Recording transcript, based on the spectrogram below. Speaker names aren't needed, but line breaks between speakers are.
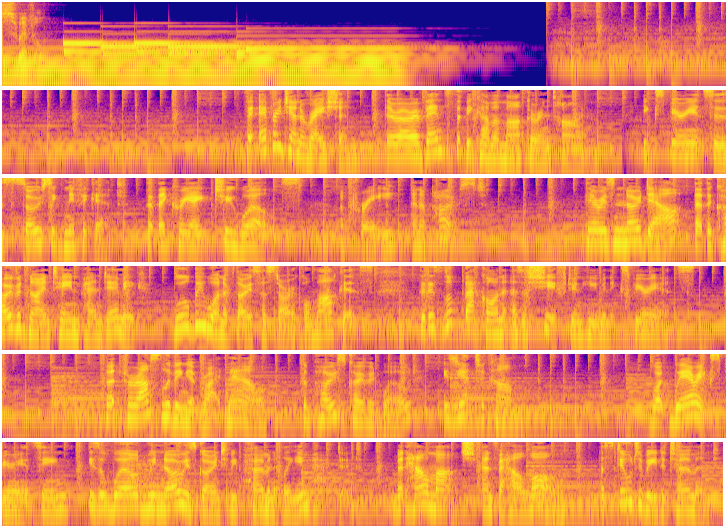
Swivel.
For every generation, there are events that become a marker in time. Experiences so significant that they create two worlds a pre and a post. There is no doubt that the COVID 19 pandemic will be one of those historical markers that is looked back on as a shift in human experience. But for us living it right now, the post COVID world is yet to come. What we're experiencing is a world we know is going to be permanently impacted, but how much and for how long are still to be determined.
